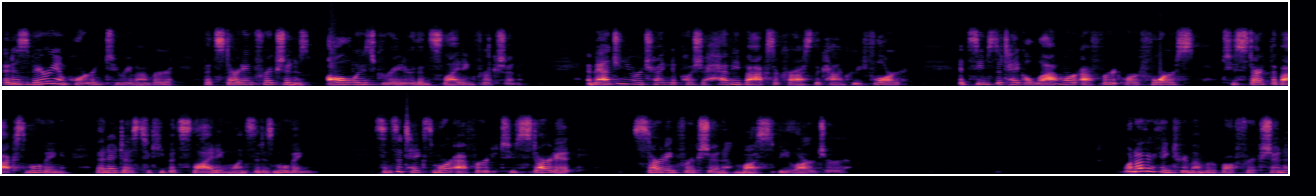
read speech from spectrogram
It is very important to remember that starting friction is always greater than sliding friction. Imagine you are trying to push a heavy box across the concrete floor. It seems to take a lot more effort or force to start the box moving than it does to keep it sliding once it is moving. Since it takes more effort to start it, starting friction must be larger. One other thing to remember about friction,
